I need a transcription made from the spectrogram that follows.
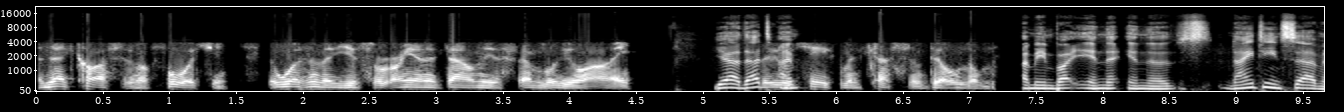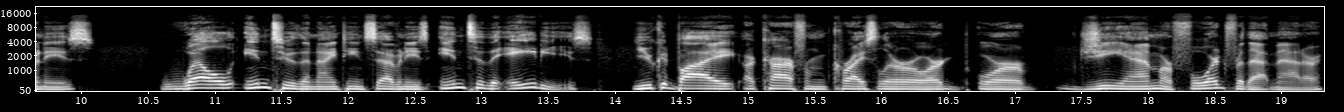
And that cost them a fortune. It wasn't that you just ran it down the assembly line. Yeah, that's. they I'm, would take them and custom build them. I mean, but in the in the 1970s, well into the 1970s, into the 80s, you could buy a car from Chrysler or or GM or Ford for that matter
